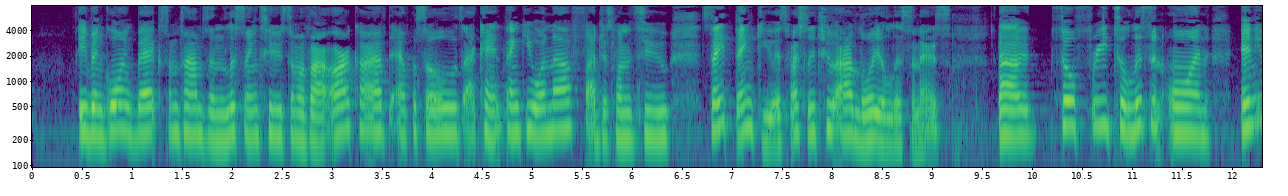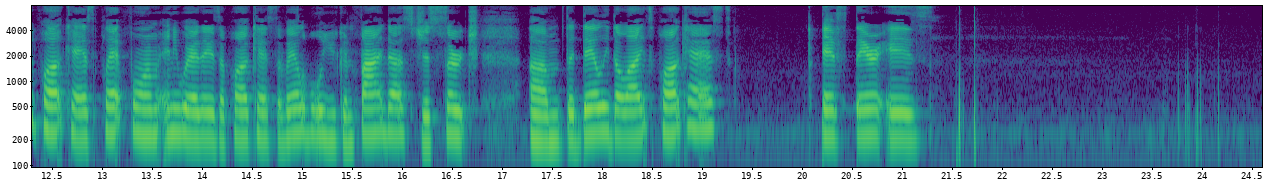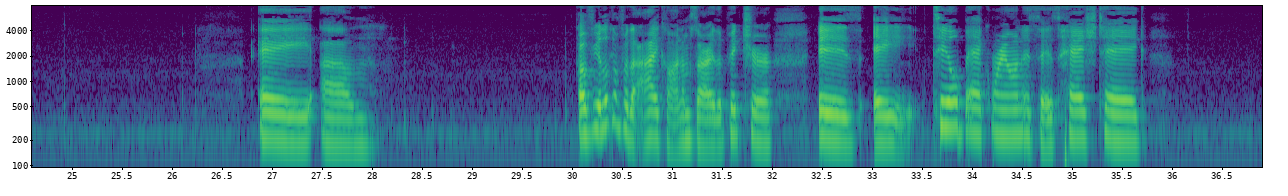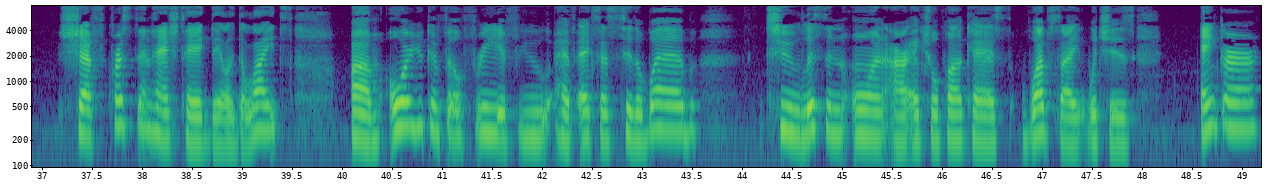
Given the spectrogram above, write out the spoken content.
even going back sometimes and listening to some of our archived episodes. I can't thank you enough. I just wanted to say thank you, especially to our loyal listeners. Uh, feel free to listen on any podcast platform, anywhere there's a podcast available. You can find us. Just search um, the Daily Delights podcast. If there is a um, oh, if you're looking for the icon, I'm sorry, the picture is a teal background. It says hashtag Chef Khrystyn, hashtag Daily Delights. Um, or you can feel free if you have access to the web to listen on our actual podcast website, which is anchor.fm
